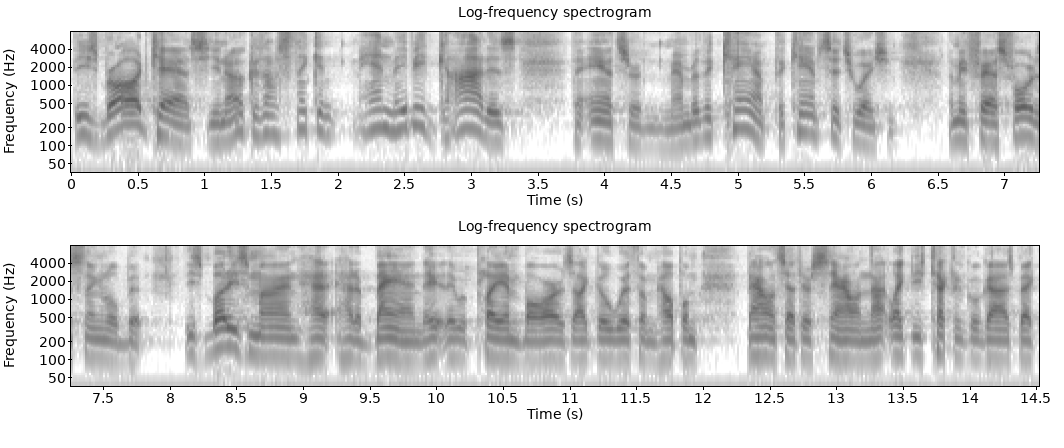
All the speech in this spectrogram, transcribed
these broadcasts, you know, because I was thinking, man, maybe God is the answer. Remember the camp, the camp situation. Let me fast forward this thing a little bit. These buddies of mine had, had a band. They, they would play in bars. I'd go with them, help them balance out their sound. Not like these technical guys back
